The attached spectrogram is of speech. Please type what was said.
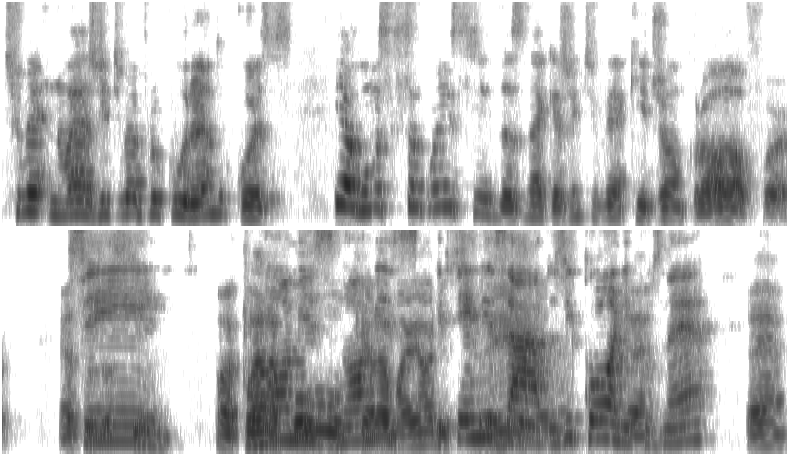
Deixa eu ver, não é? A gente vai procurando coisas. E algumas que são conhecidas, né? Que a gente vê aqui, John Crawford, essas Sim. assim. Ó, Clara nomes Bow, que era a nomes maior eternizados, estrela. icônicos, né? É,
